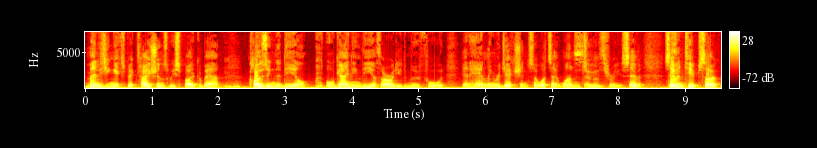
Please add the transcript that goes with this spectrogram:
Managing expectations, we spoke about, closing the deal or gaining the authority to move forward, and handling rejection. So, what's that? One, two, three, seven. Seven tips. So,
